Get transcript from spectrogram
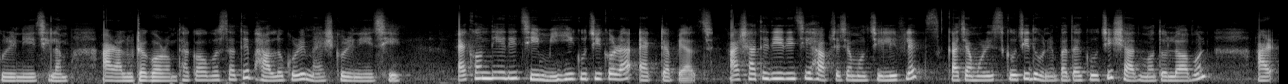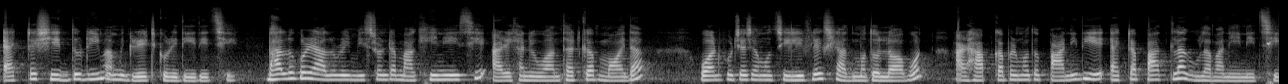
করে নিয়েছিলাম। আর আলুটা গরম থাকা অবস্থাতে ভালো করে ম্যাশ করে নিয়েছি। এখন দিয়ে দিচ্ছি মিহি কুচি করা একটা পেঁয়াজ। আর সাথে দিয়ে দিচ্ছি হাফ চা চামচ চিলি ফ্লেক্স, কাঁচামরিচ কুচি ধনেপাতা কুচি, স্বাদ মতো লবণ, আর একটা সিদ্ধ ডিম আমি গ্রেট করে দিয়ে দিচ্ছি। ভালো করে আলুর এই মিশ্রণটা মাখিয়ে নিয়েছি, আর এখানে ওয়ান থার্ড কাপ ময়দা ওয়ান ফোর চা চামচ চিলি ফ্লেক্স, স্বাদ মতো লবণ, আর হাফ কাপের মতো পানি দিয়ে একটা পাতলা গুলা বানিয়ে নিচ্ছি।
